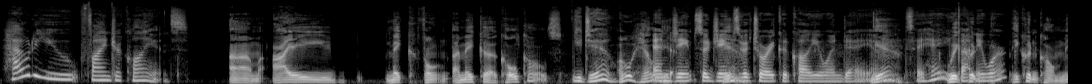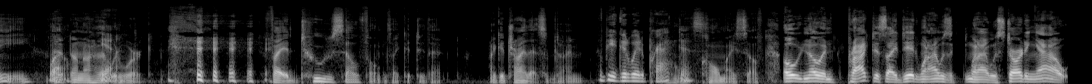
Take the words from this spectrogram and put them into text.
How do you find your clients? Um, I make phone, I make uh, cold calls. You do. Oh, hell And yeah. James, so James Yeah. Victoria could call you one day and Yeah, say, "Hey, We got any work?" He couldn't call me. I don't know how that yeah. would work. if I had two cell phones, I could do that. I could try that sometime. That'd be a good way to practice. call myself. Oh no! In practice, I did when I was when I was starting out.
